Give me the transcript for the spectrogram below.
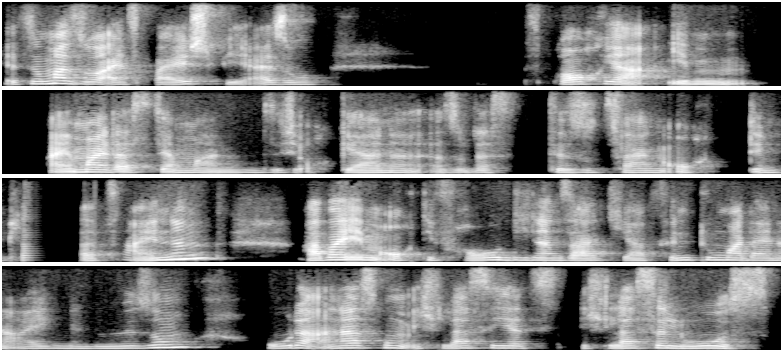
Jetzt nur mal so als Beispiel. Also es braucht ja eben einmal, dass der Mann sich auch gerne, also dass der sozusagen auch den Platz einnimmt, aber eben auch die Frau, die dann sagt, ja, find du mal deine eigene Lösung oder andersrum, ich lasse jetzt, ich lasse los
